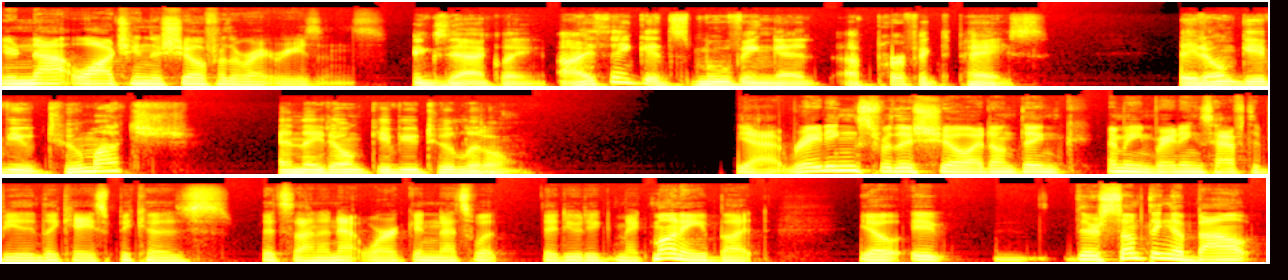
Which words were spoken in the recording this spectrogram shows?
you're not watching the show for the right reasons. Exactly. I think it's moving at a perfect pace. They don't give you too much and they don't give you too little. Yeah, ratings for this show, I don't think. I mean, ratings have to be the case because it's on a network and that's what they do to make money. But you know, it, there's something about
